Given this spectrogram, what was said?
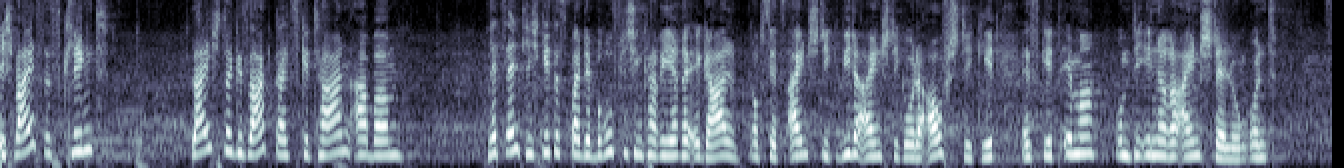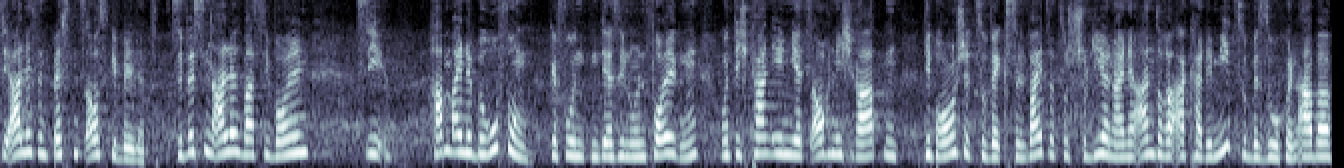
Ich weiß, es klingt leichter gesagt als getan, aber letztendlich geht es bei der beruflichen Karriere, egal ob es jetzt Einstieg, Wiedereinstieg oder Aufstieg geht, es geht immer um die innere Einstellung. Und Sie alle sind bestens ausgebildet. Sie wissen alle, was sie wollen. Sie haben eine Berufung gefunden, der sie nun folgen. Und ich kann Ihnen jetzt auch nicht raten, die Branche zu wechseln, weiter zu studieren, eine andere Akademie zu besuchen. Aber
